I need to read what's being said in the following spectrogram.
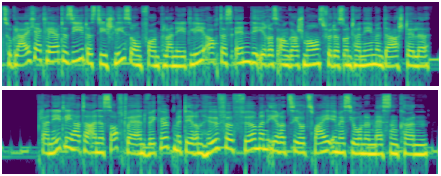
Zugleich erklärte sie, dass die Schließung von Planetly auch das Ende ihres Engagements für das Unternehmen darstelle. Planetly hatte eine Software entwickelt, mit deren Hilfe Firmen ihre CO2-Emissionen messen können.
